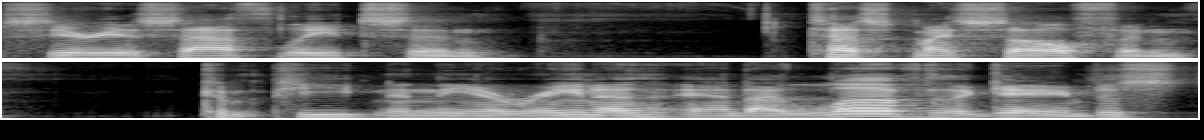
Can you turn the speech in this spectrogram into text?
serious athletes and test myself and compete in the arena. And I loved the game, just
